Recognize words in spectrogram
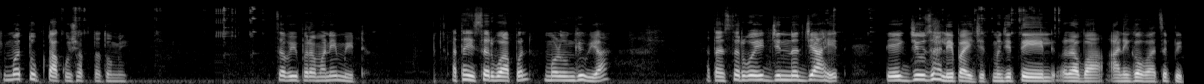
किंवा तूप टाकू शकता तुम्ही. चवीप्रमाणे मीठ. आता हे सर्व आपण मळून घेऊया. आता सर्व हे जिन्नस जे आहेत ते एकजीव झाले पाहिजेत म्हणजे तेल रवा आणि गव्हाचं पीठ.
